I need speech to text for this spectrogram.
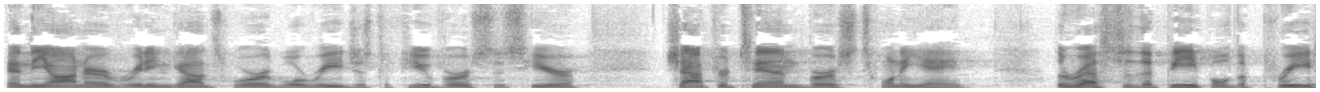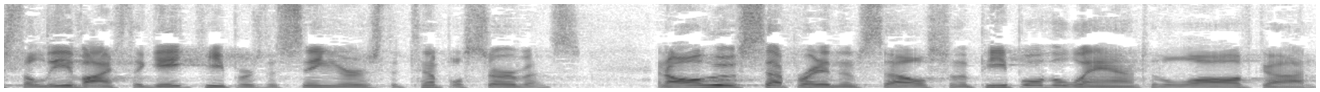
in the honor of reading God's word. We'll read just a few verses here. Chapter 10, verse 28. The rest of the people, the priests, the Levites, the gatekeepers, the singers, the temple servants, and all who have separated themselves from the people of the land to the law of God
